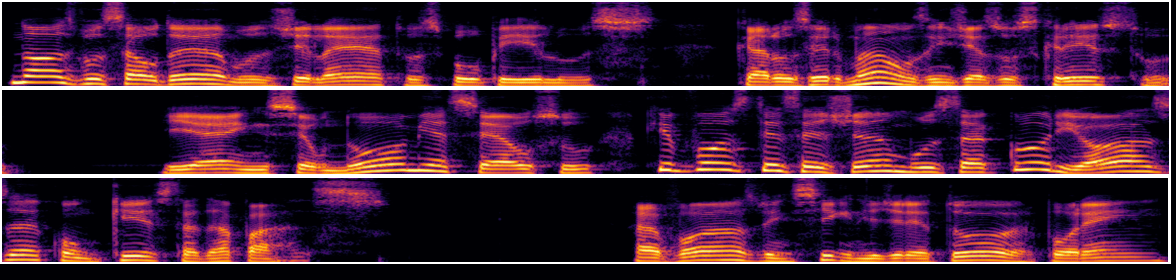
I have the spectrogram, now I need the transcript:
Nós vos saudamos, diletos pupilos, caros irmãos em Jesus Cristo, e é em seu nome excelso que vos desejamos a gloriosa conquista da paz. A voz do insigne diretor, porém,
